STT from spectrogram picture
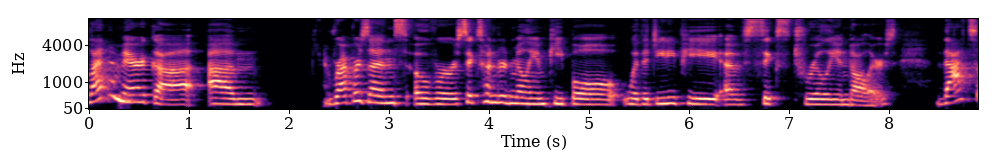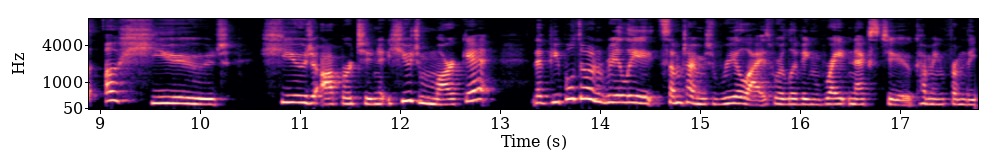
Latin America, um, represents over 600 million people with a GDP of $6 trillion. That's a huge, huge opportunity, huge market that people don't really sometimes realize we're living right next to coming from the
